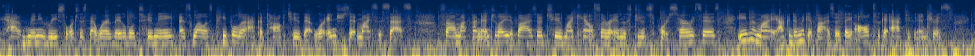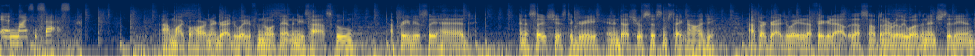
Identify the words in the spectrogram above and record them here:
had many resources that were available to me as well as people that I could talk to that were interested in my success from my financial aid advisor to my counselor in the student support services even my academic advisor they all took an active interest in my success. I'm Michael Harden. I graduated from Northampton East High School. I previously had an associate's degree in industrial systems technology. After I graduated, I figured out that that's something I really wasn't interested in.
